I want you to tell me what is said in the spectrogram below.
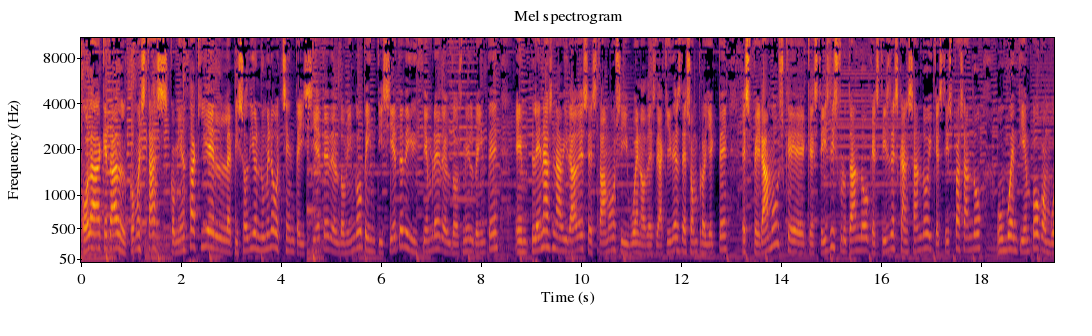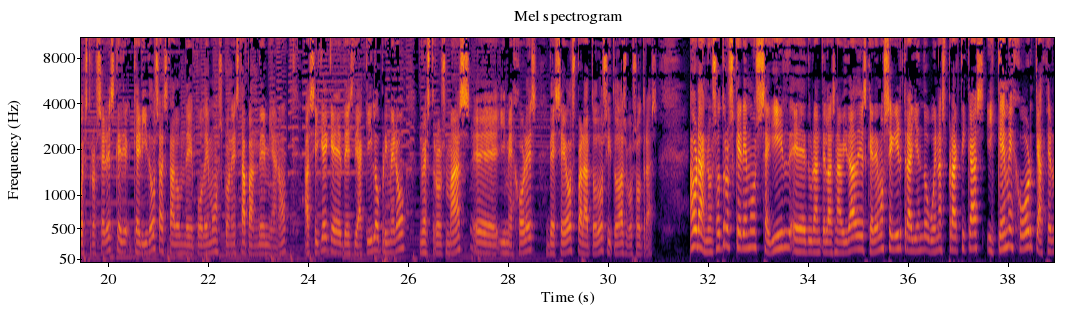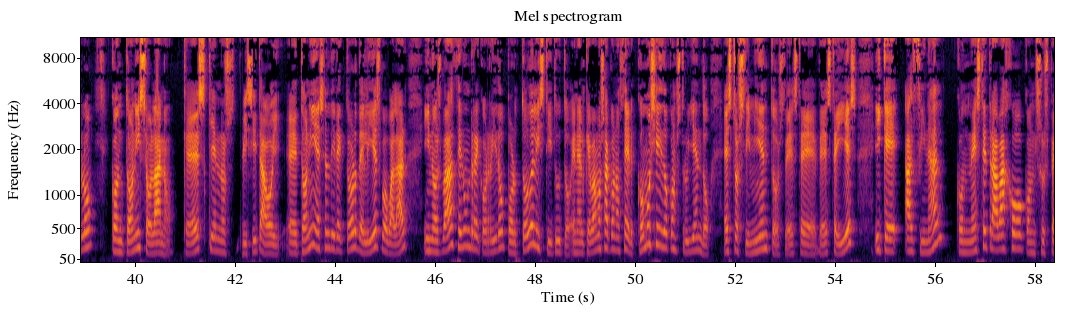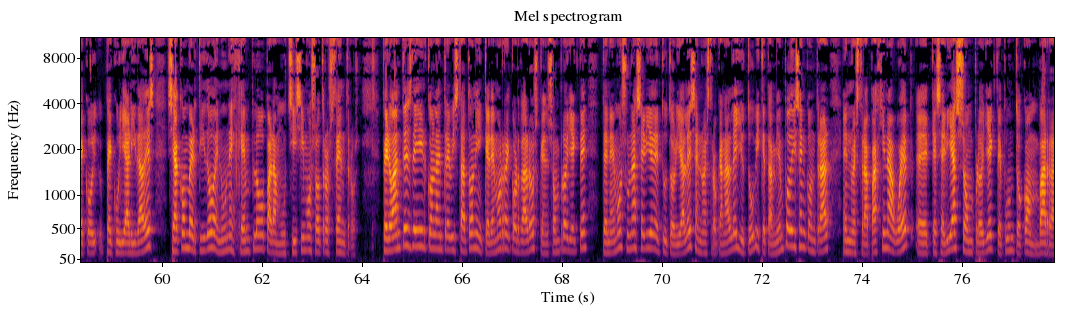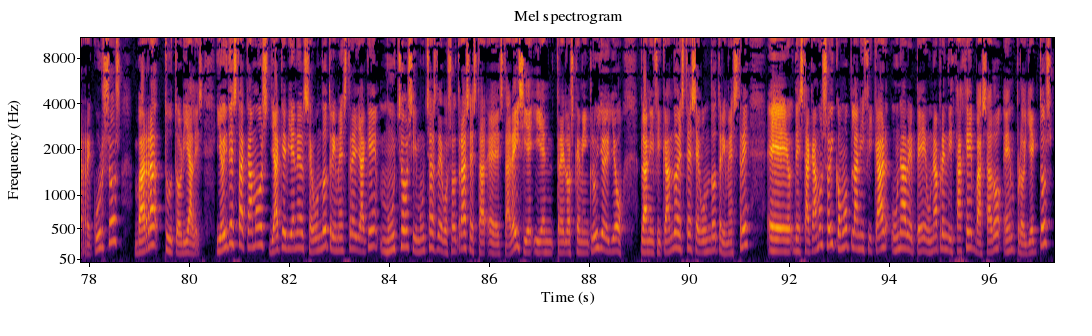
Hola, ¿qué tal? ¿Cómo estás? Comienza aquí el episodio número 87 del domingo 27 de diciembre del 2020. En plenas navidades estamos y bueno, desde aquí, desde Son Proyecte, esperamos que, que estéis disfrutando, que estéis descansando y que estéis pasando un buen tiempo con vuestros seres queridos hasta donde podemos con esta pandemia, ¿no? Así que que desde aquí lo primero, nuestros más eh, y mejores deseos para todos y todas vosotras. Ahora, nosotros queremos seguir eh, durante las Navidades, queremos seguir trayendo buenas prácticas y qué mejor que hacerlo con Tony Solano que es quien nos visita hoy. Eh, Tony es el director del IES Bobalar y nos va a hacer un recorrido por todo el instituto en el que vamos a conocer cómo se ha ido construyendo estos cimientos de este, de este IES y que al final con este trabajo, con sus peculiaridades, se ha convertido en un ejemplo para muchísimos otros centros. Pero antes de ir con la entrevista a Tony, queremos recordaros que en Son Proyecte tenemos una serie de tutoriales en nuestro canal de YouTube y que también podéis encontrar en nuestra página web eh, que sería sonproyecte.com barra recursos barra tutoriales. Y hoy destacamos ya que viene el segundo trimestre, ya que muchos y muchas de vosotras eh, estaréis y, entre los que me incluyo yo planificando este segundo trimestre, eh, destacamos hoy cómo planificar una ABP, un aprendizaje basado en proyectos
